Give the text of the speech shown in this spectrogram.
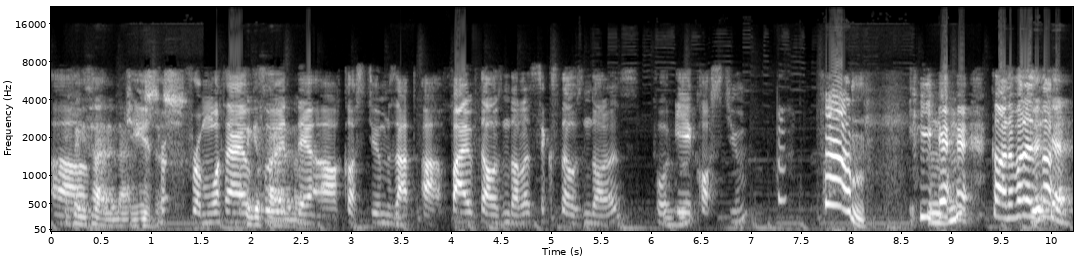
I think it's higher than that. Jesus. From what I have think it's higher heard, there are costumes that are five thousand dollars, six thousand dollars for a Mhm. costume. Fam, yeah, carnival is They not can-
